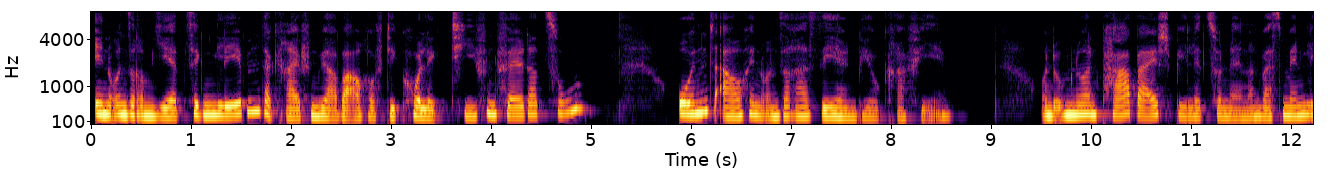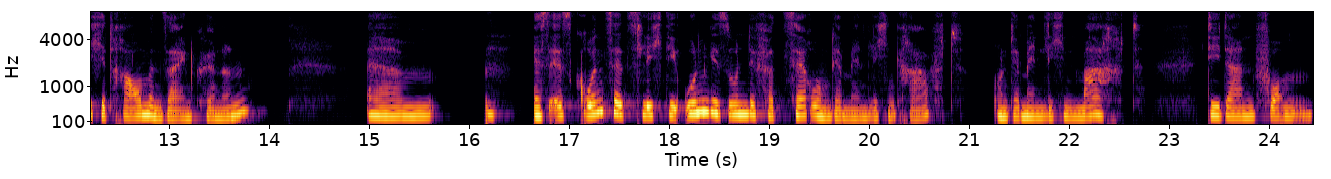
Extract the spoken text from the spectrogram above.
in unserem jetzigen Leben, da greifen wir aber auch auf die kollektiven Felder zu, und auch in unserer Seelenbiografie. Und um nur ein paar Beispiele zu nennen, was männliche Traumen sein können, ähm, es ist grundsätzlich die ungesunde Verzerrung der männlichen Kraft und der männlichen Macht, die dann vom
